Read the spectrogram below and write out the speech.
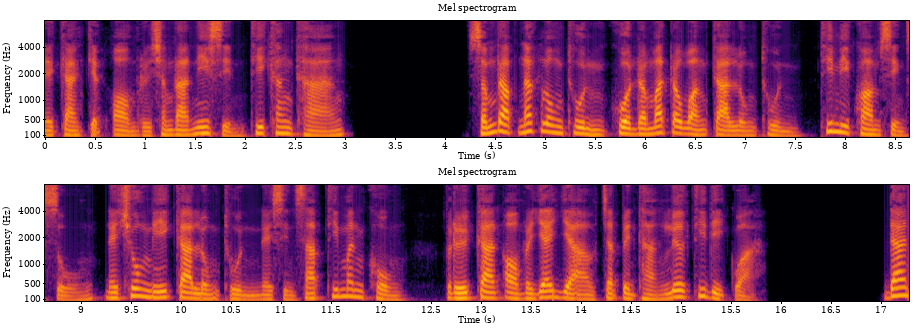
ในการเก็บออมหรือชำระหนี้สินที่ข้างค้าง สำหรับนักลงทุนควรระมัดระวังการลงทุนที่มีความเสี่ยงสูง ในช่วงนี้การลงทุนในสินทรัพย์ที่มั่นคง หรือการออมระยะยาวจะเป็นทางเลือกที่ดีกว่า ด้าน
